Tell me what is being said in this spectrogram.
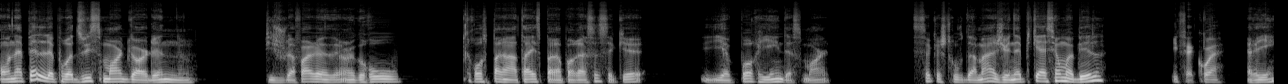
on appelle le produit Smart Garden. Puis je voulais faire un, gros, grosse parenthèse par rapport à ça, c'est que il n'y a pas rien de smart. C'est ça que je trouve dommage. Il y a une application mobile, Il fait quoi? rien.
